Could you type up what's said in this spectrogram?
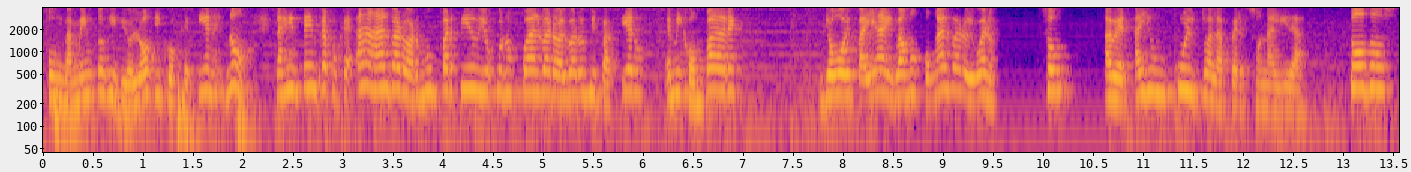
fundamentos ideológicos que tiene. No, la gente entra porque, ah, Álvaro armó un partido, yo conozco a Álvaro, Álvaro es mi pasiero, es mi compadre, yo voy para allá y vamos con Álvaro y bueno, son, a ver, hay un culto a la personalidad. Todos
